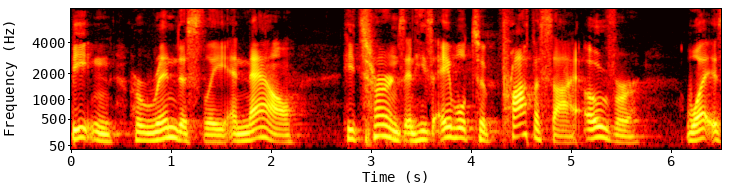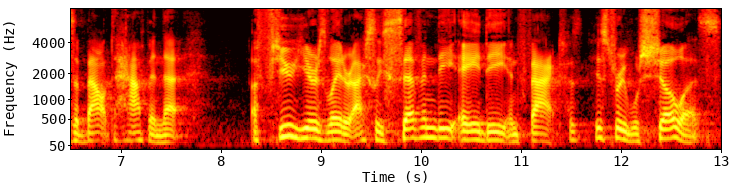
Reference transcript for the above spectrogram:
beaten horrendously, and now he turns and he's able to prophesy over what is about to happen. That a few years later, actually 70 AD, in fact, history will show us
